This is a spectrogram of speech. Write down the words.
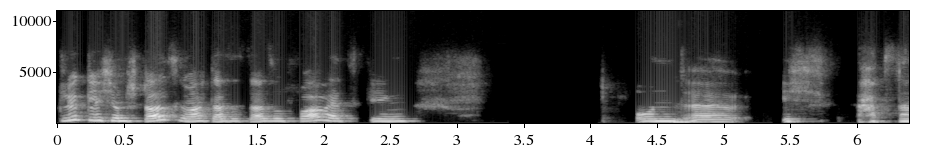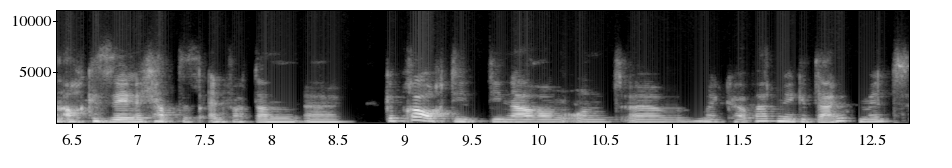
glücklich und stolz gemacht, dass es da so vorwärts ging. Und mhm. äh, ich habe es dann auch gesehen. Ich habe das einfach dann äh, gebraucht, die, die Nahrung. Und äh, mein Körper hat mir gedankt mit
